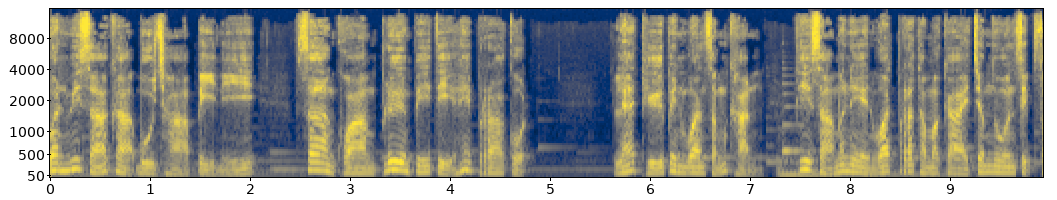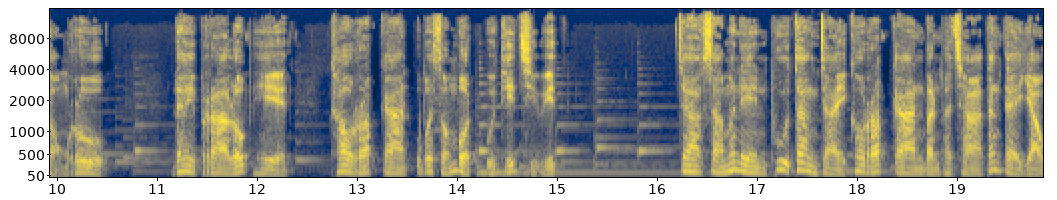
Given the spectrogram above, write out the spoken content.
วันวิสาขาบูชาปีนี้ สร้างความปลื้มปีติให้ปรากฏ และถือเป็นวันสำคัญที่สามเณรวัดพระธรรมกายจำนวน 12 รูป ได้ปรารบเหตุเข้ารับการอุปสมบทอุทิศชีวิต จากสามเณรผู้ตั้งใจเข้ารับการบรรพชาตั้งแต่ยาว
